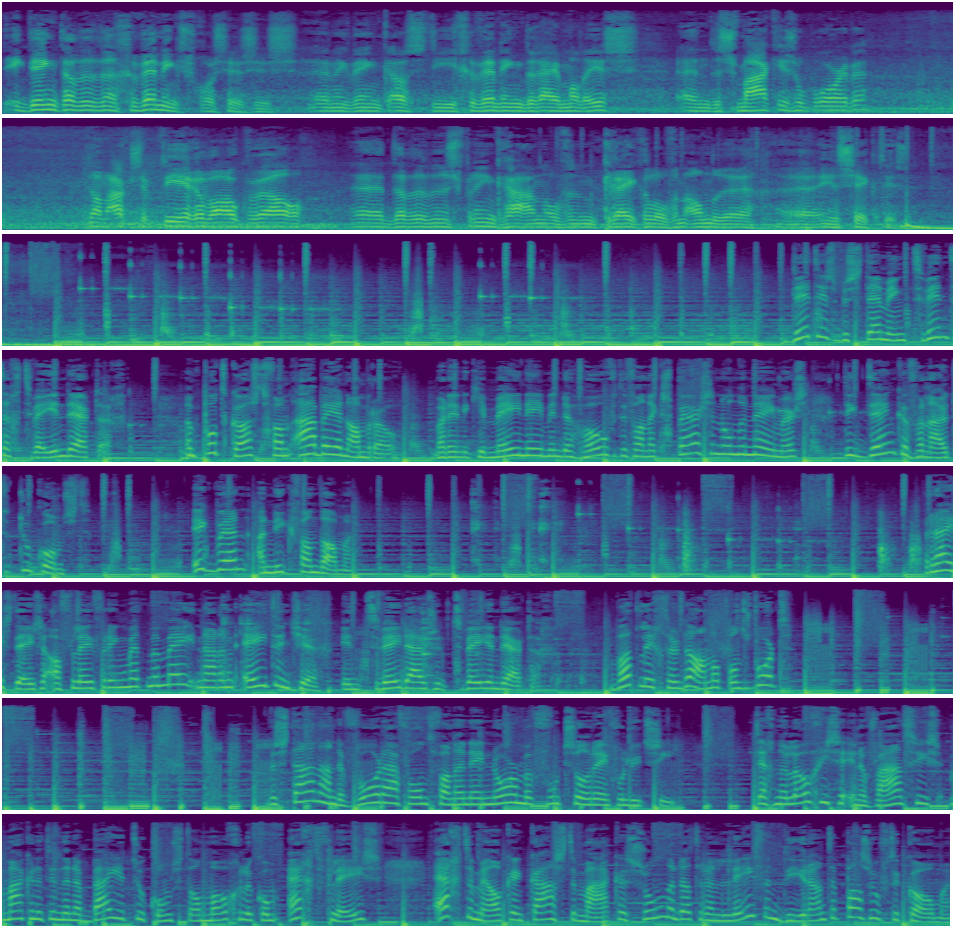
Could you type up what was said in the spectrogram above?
Ik denk dat het een gewenningsproces is. En ik denk als die gewenning er eenmaal is en de smaak is op orde, dan accepteren we ook wel eh, dat het een springhaan of een krekel of een andere eh, insect is. Dit is Bestemming 2032. Een podcast van ABN AMRO, waarin ik je meeneem in de hoofden van experts en ondernemers die denken vanuit de toekomst. Ik ben Aniek van Damme. Reis deze aflevering met me mee naar een etentje in 2032. Wat ligt er dan op ons bord? We staan aan de vooravond van een enorme voedselrevolutie. Technologische innovaties maken het in de nabije toekomst al mogelijk om echt vlees, echte melk en kaas te maken zonder dat er een levend dier aan te pas hoeft te komen.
